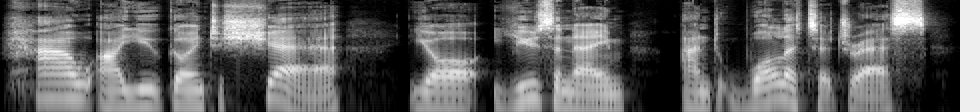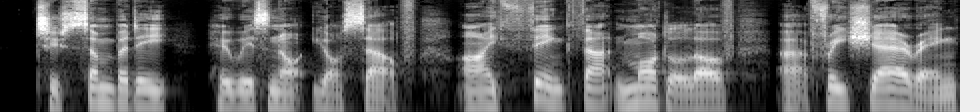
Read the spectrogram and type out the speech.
how are you going to share your username and wallet address to somebody who is not yourself. I think that model of uh, free sharing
